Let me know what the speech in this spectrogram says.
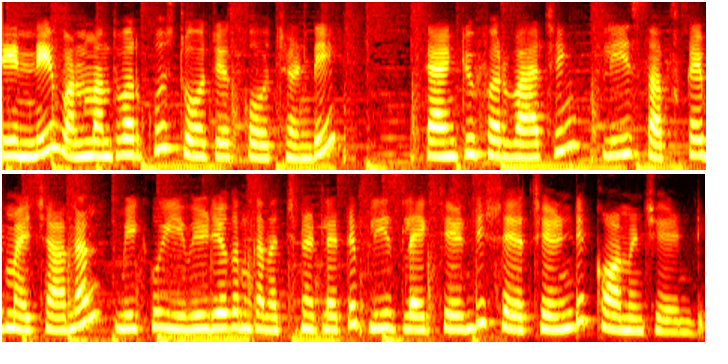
దీన్ని వన్ మంత్ వరకు స్టోర్ చేసుకోవచ్చండి. Thank you for watching please subscribe my channel మీకు ఈ వీడియో కనుక నచ్చినట్లయితే ప్లీజ్ లైక్ చేయండి షేర్ చేయండి కామెంట్ చేయండి.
